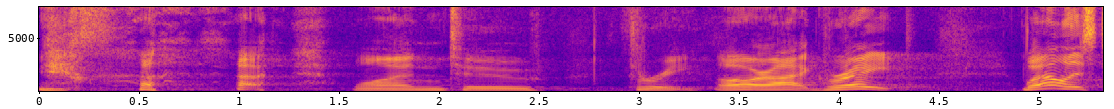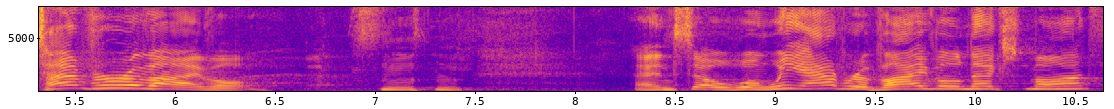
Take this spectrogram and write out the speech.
One, two, three. All right, great. Well, it's time for revival. and so when we have revival next month,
